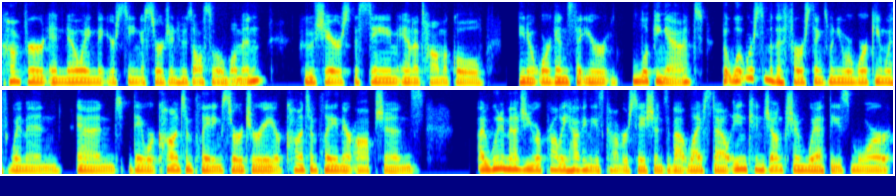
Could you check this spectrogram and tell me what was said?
comfort in knowing that you're seeing a surgeon who's also a woman who shares the same anatomical, you know, organs that you're looking at. But what were some of the first things when you were working with women and they were contemplating surgery or contemplating their options? I would imagine you were probably having these conversations about lifestyle in conjunction with these more,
